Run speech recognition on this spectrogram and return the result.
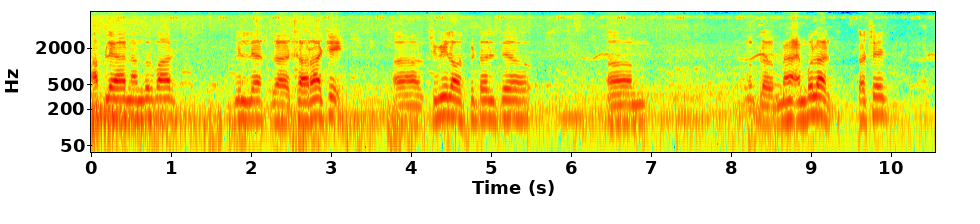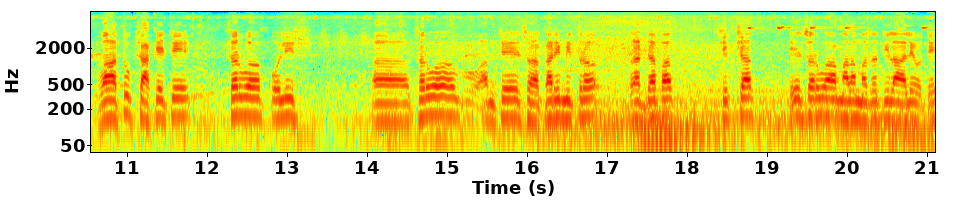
आपल्या नंदुरबार जिल्ह्यात शहराचे सिव्हिल हॉस्पिटलचं आपलं ॲम्ब्युलन्स तसेच वाहतूक शाखेचे सर्व पोलीस सर्व आमचे सहकारी मित्र प्राध्यापक शिक्षक हे सर्व आम्हाला मदतीला आले होते.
